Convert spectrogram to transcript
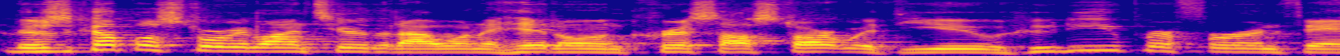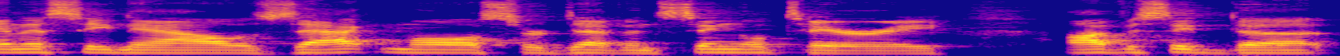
There's a couple storylines here that I want to hit on. Chris, I'll start with you. Who do you prefer in fantasy now, Zach Moss or Devin Singletary? Obviously, the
